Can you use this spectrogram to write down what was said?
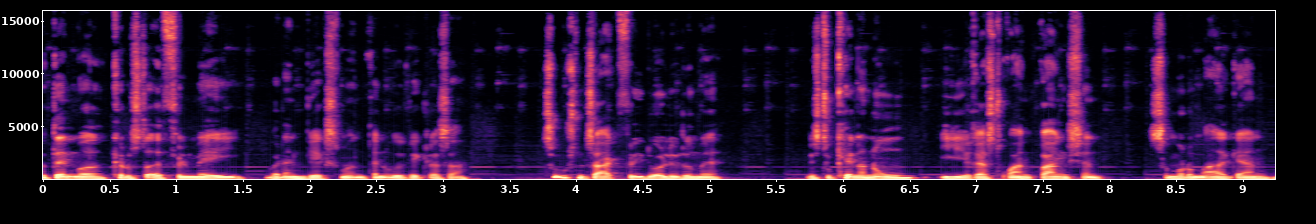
På den måde kan du stadig følge med i, hvordan virksomheden den udvikler sig. Tusind tak, fordi du har lyttet med. Hvis du kender nogen i restaurantbranchen, så må du meget gerne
